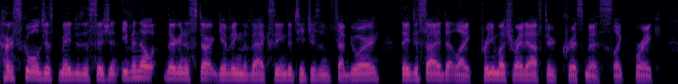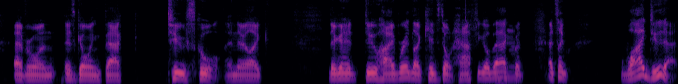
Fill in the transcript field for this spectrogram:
her school just made a decision even though they're going to start giving the vaccine to teachers in february they decide that like pretty much right after christmas like break everyone is going back to school and they're like they're going to do hybrid like kids don't have to go back Mhm. but it's like why do that?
